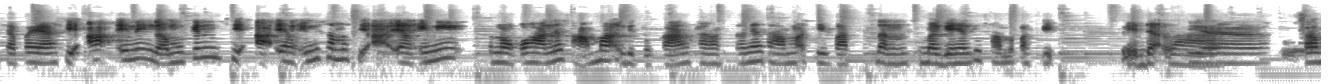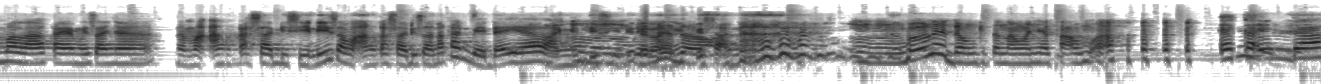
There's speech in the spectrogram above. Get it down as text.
siapa ya si A ini nggak mungkin si A yang ini sama si A yang ini penokohannya sama gitu kan karakternya sama sifat dan sebagainya tuh sama pasti beda lah. Iya, sama lah kayak misalnya nama angkasa di sini sama angkasa di sana kan beda ya, langit di Mm, sini dan langit di dong. sana. Mm, boleh dong kita namanya sama. Eh Kak Indah.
